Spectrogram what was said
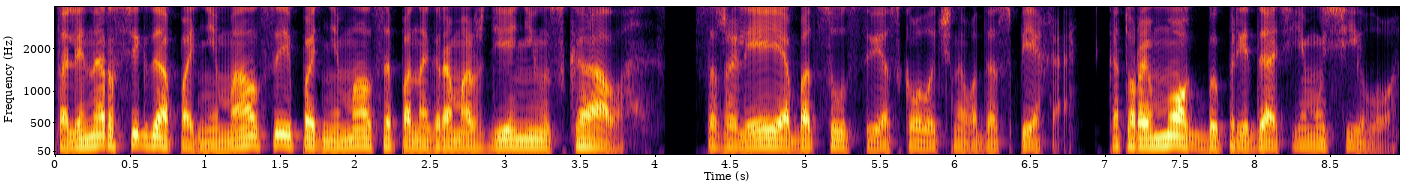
Талинар всегда поднимался и поднимался по нагромождению скал, сожалея об отсутствии осколочного доспеха, который мог бы придать ему силу.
